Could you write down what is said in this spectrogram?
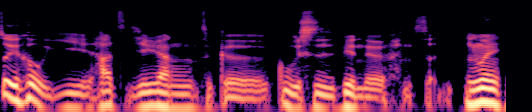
最后一页，他直接让这个故事变得很神。因为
